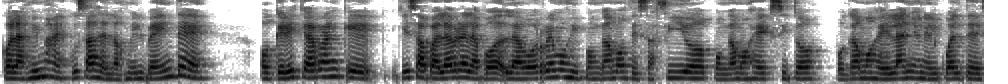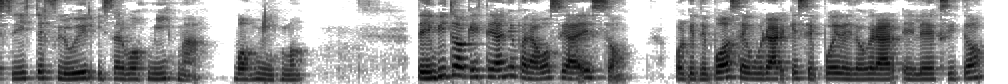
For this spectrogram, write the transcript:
¿Con las mismas excusas del 2020? ¿O querés que arranque, que esa palabra la, borremos y pongamos desafío, pongamos éxito, pongamos el año en el cual te decidiste fluir y ser vos misma, vos mismo? Te invito a que este año para vos sea eso, porque te puedo asegurar que se puede lograr el éxito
